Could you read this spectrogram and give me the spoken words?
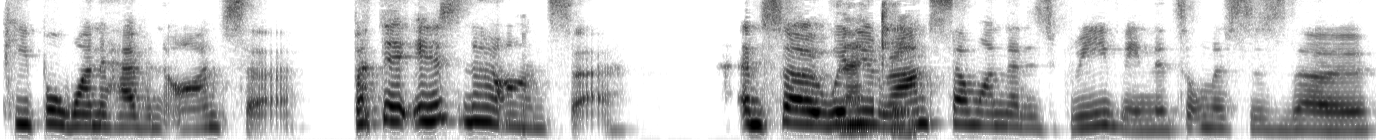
people want to have an answer, but there is no answer. And so when exactly. you're around someone that is grieving, it's almost as though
